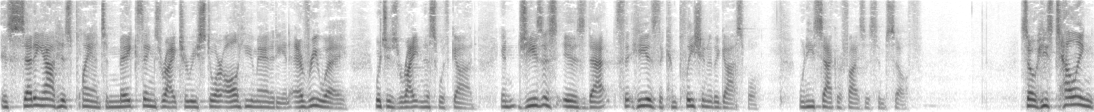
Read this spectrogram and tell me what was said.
is setting out his plan to make things right, to restore all humanity in every way, which is rightness with God. And Jesus is that, he is the completion of the gospel when he sacrifices himself. So he's telling,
